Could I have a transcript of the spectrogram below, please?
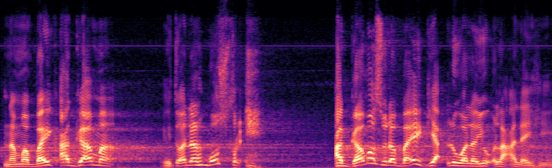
nama baik agama. Itu adalah muslih. Agama sudah baik ya lu wala yu'la alaihi.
